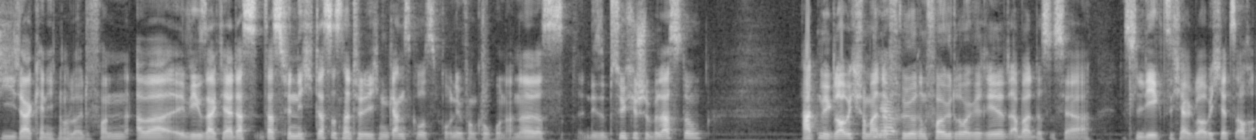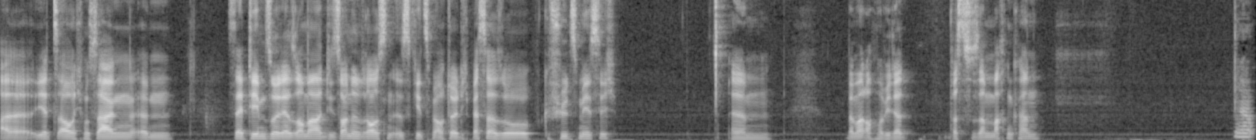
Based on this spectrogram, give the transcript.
die, da kenne ich noch Leute von. Aber äh, wie gesagt, ja, das, das finde ich, das ist natürlich ein ganz großes Problem von Corona. Ne? Das, diese psychische Belastung. Hatten wir, glaube ich, schon mal in Ja. der früheren Folge drüber geredet, aber das ist ja, das legt sich ja, glaube ich, jetzt auch, äh, jetzt auch, ich muss sagen, ähm, seitdem so der Sommer, die Sonne draußen ist, geht es mir auch deutlich besser, so gefühlsmäßig. Ähm, wenn man auch mal wieder was zusammen machen kann. Ja.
